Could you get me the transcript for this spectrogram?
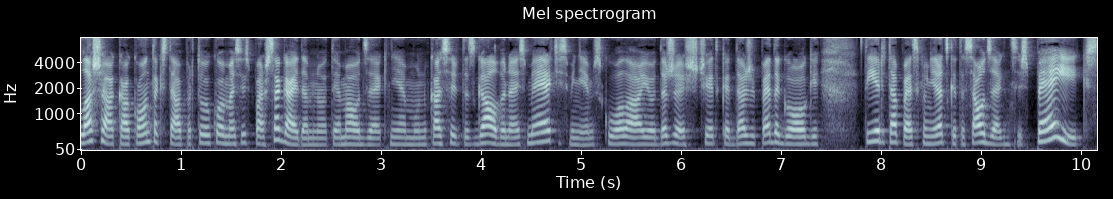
plašākā kontekstā par to, ko mēs vispār sagaidām no tiem audzēkņiem un kas ir tas galvenais mērķis viņiem skolā. Jo dažreiz šķiet, ka daži pedagogi tīri tāpēc, ka viņi redz, ka tas audzēknis ir spējīgs,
